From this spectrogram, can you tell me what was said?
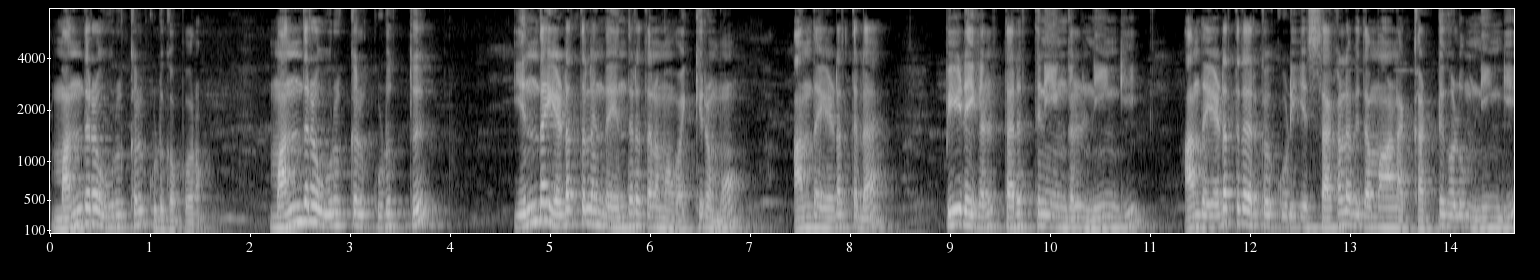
மந்திர உருக்கள் கொடுக்க போகிறோம் மந்திர உருக்கள் கொடுத்து எந்த இடத்துல இந்த எந்திரத்தை நம்ம வைக்கிறோமோ அந்த இடத்துல பீடைகள் தருத்தினியங்கள் நீங்கி அந்த இடத்துல இருக்கக்கூடிய சகல விதமான கட்டுகளும் நீங்கி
